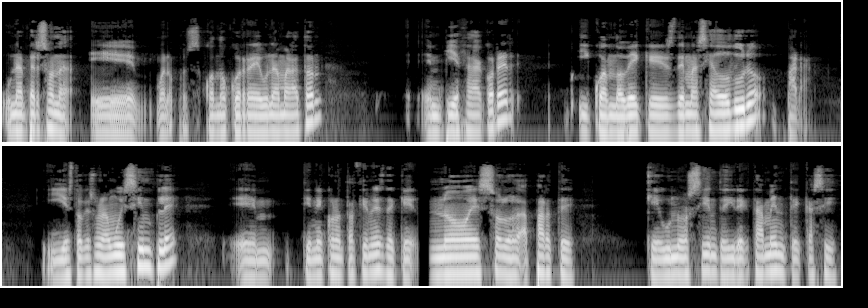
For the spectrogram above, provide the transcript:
Una persona, eh, bueno, pues cuando corre una maratón, empieza a correr y cuando ve que es demasiado duro, para. Y esto que suena muy simple, em, tiene connotaciones de que no es solo la parte que uno siente directamente, casi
